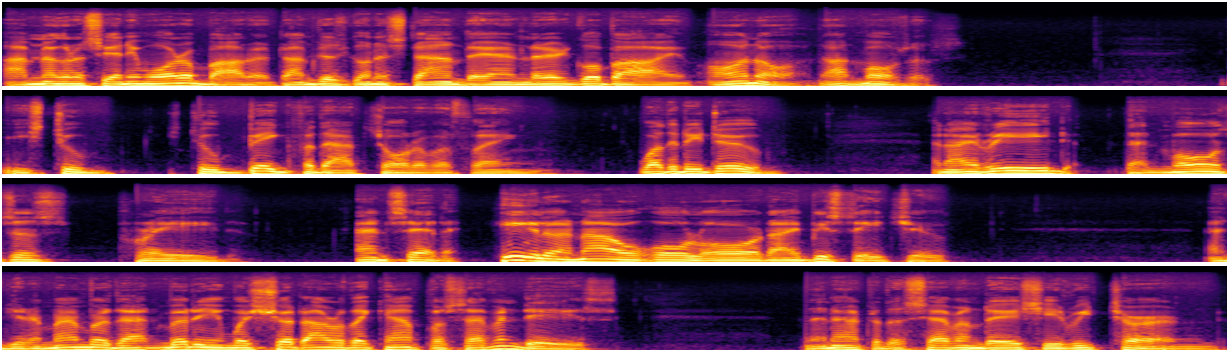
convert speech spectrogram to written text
I'm not going to say any more about it. I'm just going to stand there and let it go by. Oh, no, not Moses. He's too he's too big for that sort of a thing. What did he do? And I read that Moses prayed and said, Heal her now, O Lord, I beseech you. And you remember that Miriam was shut out of the camp for seven days. And Then after the seven days, she returned.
